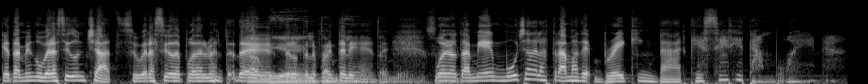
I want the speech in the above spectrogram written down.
que también hubiera sido un chat, si hubiera sido después del, de, de los teléfonos también, inteligentes. también, sí. Bueno, también muchas de las tramas de Breaking Bad, qué serie tan buena.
